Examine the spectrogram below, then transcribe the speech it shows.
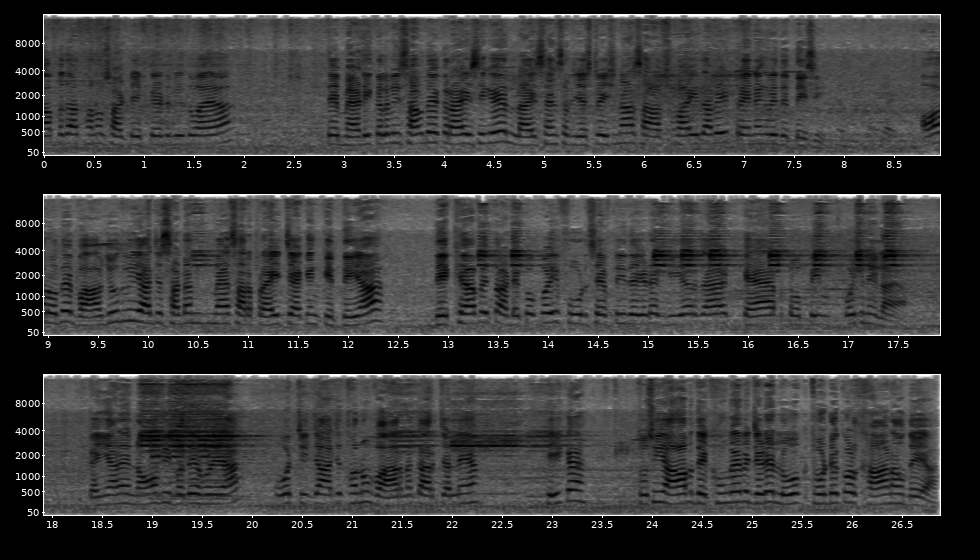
ਹੱਬ ਦਾ ਤੁਹਾਨੂੰ ਸਰਟੀਫਿਕੇਟ ਵੀ ਦਵਾਇਆ ਤੇ ਮੈਡੀਕਲ ਵੀ ਸਭ ਦੇ ਕਰਾਏ ਸੀਗੇ ਲਾਇਸੈਂਸ ਰਜਿਸਟ੍ਰੇਸ਼ਨ ਆ ਸਾਫ਼ ਸਫ਼ਾਈ ਦਾ ਵੀ ਟ੍ਰੇਨਿੰਗ ਵੀ ਦਿੱਤੀ ਸੀ। ਔਰ ਉਹਦੇ ਬਾਵਜੂਦ ਵੀ ਅੱਜ ਸਡਨ ਮੈਂ ਸਰਪ੍ਰਾਈਜ਼ ਚੈਕਿੰਗ ਕੀਤੀ ਆ ਦੇਖਿਆ ਵੀ ਤੁਹਾਡੇ ਕੋਲ ਕੋਈ ਫੂਡ ਸੇਫਟੀ ਦੇ ਜਿਹੜੇ ਗੀਅਰ ਦਾ ਕੈਪ ਟੋਪੀ ਕੁਝ ਨਹੀਂ ਲਾਇਆ। ਕਈਆਂ ਨੇ ਨੌ ਵੀ ਵਧੇ ਹੋਏ ਆ। ਉਹ ਚੀਜ਼ਾਂ ਅੱਜ ਤੁਹਾਨੂੰ ਵਾਰਨ ਕਰ ਚੱਲੇ ਆ। ਠੀਕ ਹੈ ਤੁਸੀਂ ਆਪ ਦੇਖੋਗੇ ਵੀ ਜਿਹੜੇ ਲੋਕ ਤੁਹਾਡੇ ਕੋਲ ਖਾਣ ਆਉਂਦੇ ਆ,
